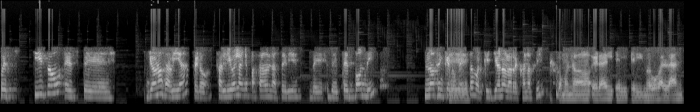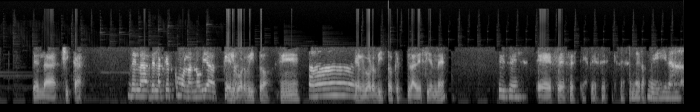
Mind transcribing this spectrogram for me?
pues hizo este. Yo no sabía, pero salió el año pasado en la serie de, de Ted Bundy. No sé en qué Sí. momento, porque yo no lo reconocí. ¿Cómo no? Era el, el, el nuevo galán de la chica, De la, de la que es como la novia. fija. el gordito, sí, Ah, el gordito que la defiende. sí, sí. Ese, ese, ese, ese, ese, ese mero. Mira,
